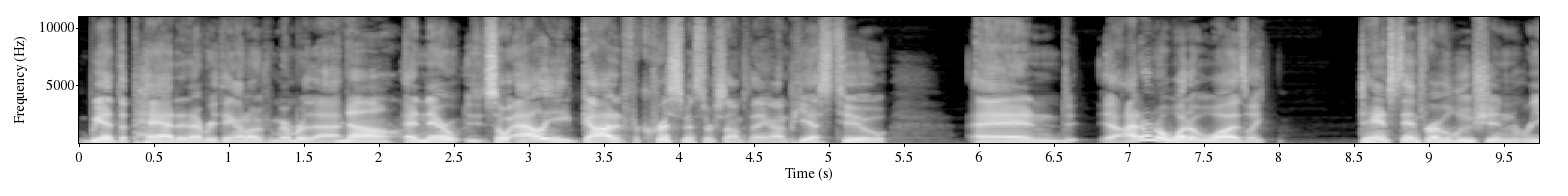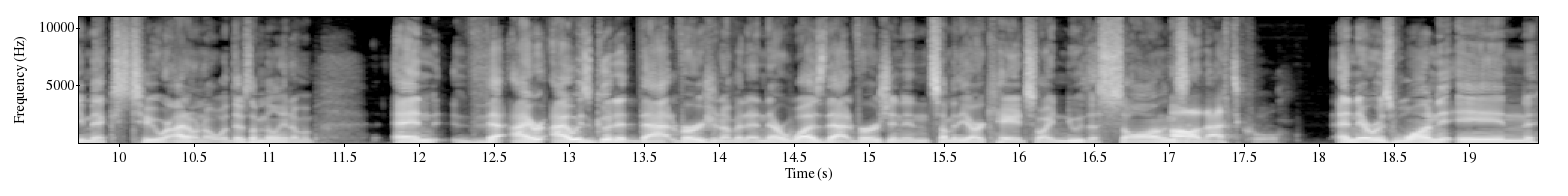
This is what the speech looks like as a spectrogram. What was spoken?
We had the pad and everything. I don't know if you remember that. No. And there, so Ali got it for Christmas or something on PS2. And I don't know what it was, like Dance Dance Revolution Remix 2, or I don't know. What there's a million of them. And that I, I was good at that version of it. And there was that version in some of the arcades. So I knew the songs Oh, that's cool. and there was one in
